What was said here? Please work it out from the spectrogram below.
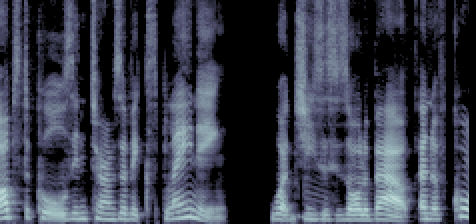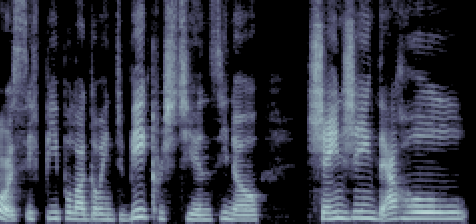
obstacles in terms of explaining what mm. Jesus is all about. And of course, if people are going to be Christians, you know, changing their whole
